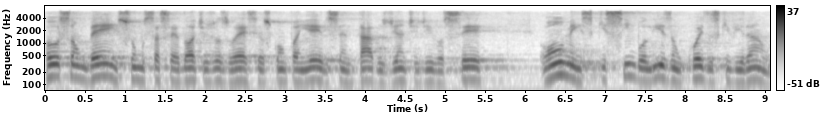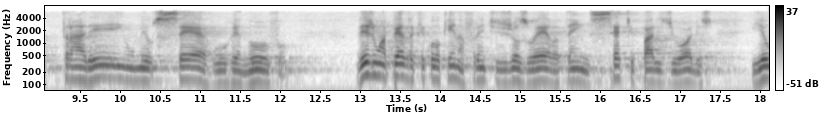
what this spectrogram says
Ouçam bem, sumo sacerdote Josué e seus companheiros sentados diante de você, homens que simbolizam coisas que virão, trarei o meu servo, o renovo. Vejam a pedra que coloquei na frente de Josué, ela tem sete pares de olhos, e eu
